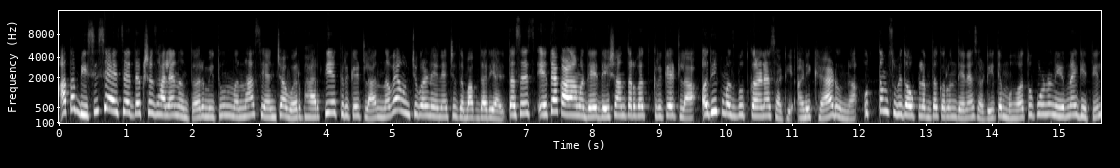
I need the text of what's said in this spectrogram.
आता बी सी सी आयचे अध्यक्ष झाल्यानंतर मिथुन मन्हास यांच्यावर भारतीय क्रिकेटला नव्या उंचीवर नेण्याची जबाबदारी आहे. तसेच येत्या काळामध्ये देशांतर्गत क्रिकेटला अधिक मजबूत करण्यासाठी आणि खेळाडूंना उत्तम सुविधा उपलब्ध करून देण्यासाठी ते महत्त्वपूर्ण निर्णय घेतील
